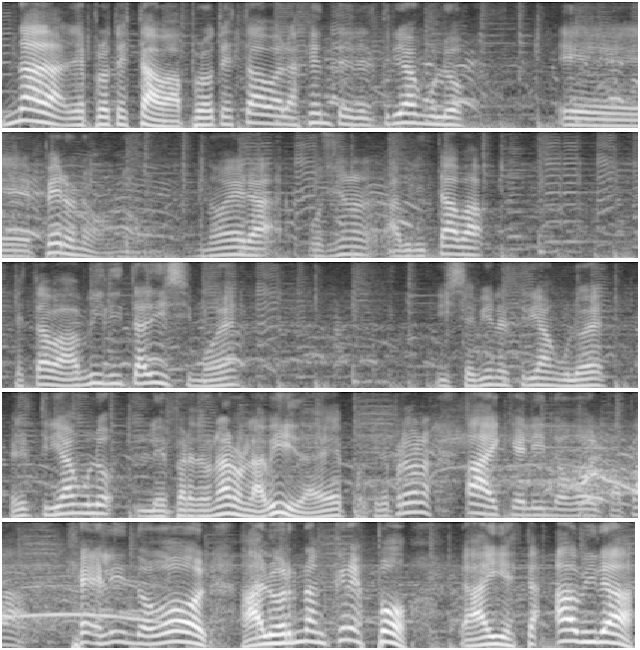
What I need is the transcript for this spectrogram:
Nada, le protestaba, protestaba la gente del triángulo, eh, pero no, no, no era posición habilitaba, estaba habilitadísimo, ¿eh? Y se viene el triángulo, ¿eh? El triángulo le perdonaron la vida, ¿eh? Porque le perdonaron. ¡Ay, qué lindo gol, papá! ¡Qué lindo gol! A lo Hernán Crespo. Ahí está Ávila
